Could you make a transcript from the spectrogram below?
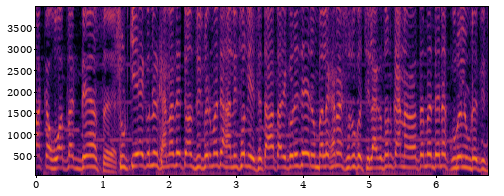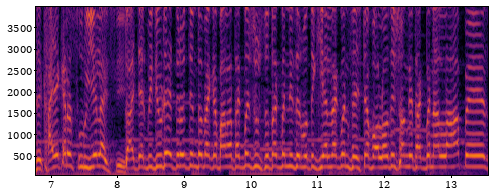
বাক্কা হুয়াত লাগ দে আছে। সুটকি এগুনের খানা দেয় জিরবের মধ্যে হানি চলিয়েছে তাড়াতাড়ি করে যে এরম বেলা খানা শুরু করছিল একজন কানা রাতের মধ্যে না কুড়েল উঠে দিছে খাইয়ে কারা সুরিয়ে লাইছি তো আজকের ভিডিওটা এদের পর্যন্ত ব্যাকে ভালো থাকবেন সুস্থ থাকবেন নিজের প্রতি খেয়াল রাখবেন ফেসটা ফলো সঙ্গে থাকবেন আল্লাহ হাফেজ।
